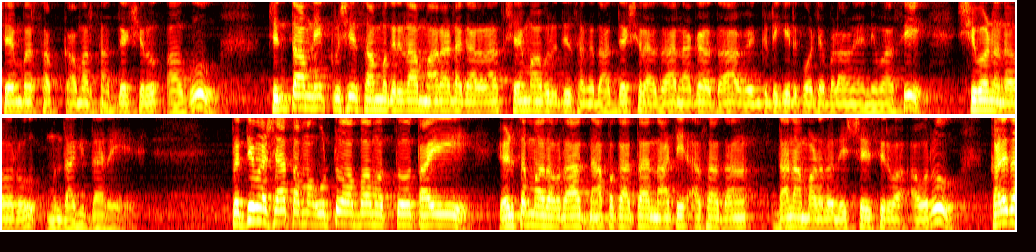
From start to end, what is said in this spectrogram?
ಚೇಂಬರ್ಸ್ ಆಫ್ ಕಾಮರ್ಸ್ನ ಅಧ್ಯಕ್ಷರು ಹಾಗೂ ಚಿಂತಾಮಣಿ ಕೃಷಿ ಸಾಮಗ್ರಿಗಳ ಮಾರಾಟಗಾರರ ಕ್ಷೇಮಾಭಿವೃದ್ಧಿ ಸಂಘದ ಅಧ್ಯಕ್ಷರಾದ ನಗರದ ವೆಂಕಟಗಿರಿ ಕೋಟೆ ಬಡಾವಣೆಯ ನಿವಾಸಿ ಶಿವಣ್ಣನವರು ಮುಂದಾಗಿದ್ದಾರೆ. ಪ್ರತಿ ವರ್ಷ ತಮ್ಮ ಹುಟ್ಟುಹಬ್ಬ ಮತ್ತು ತಾಯಿ ಎಳ್ಸಮ್ಮರವರ ಜ್ಞಾಪಕಾತ ನಾಟಿ ಹಸ ದಾನ ಮಾಡಲು ನಿಶ್ಚಯಿಸಿರುವ ಅವರು, ಕಳೆದ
